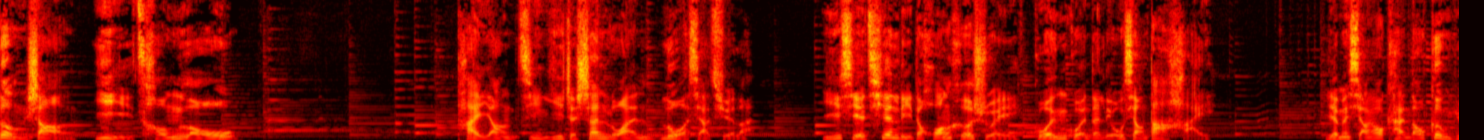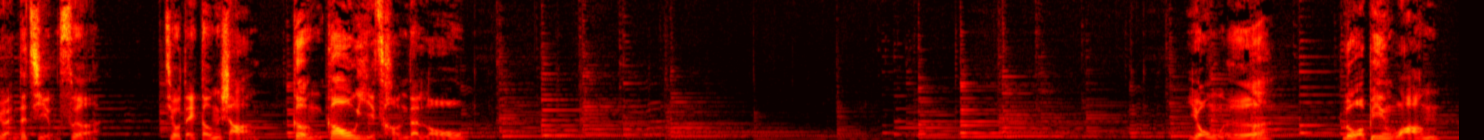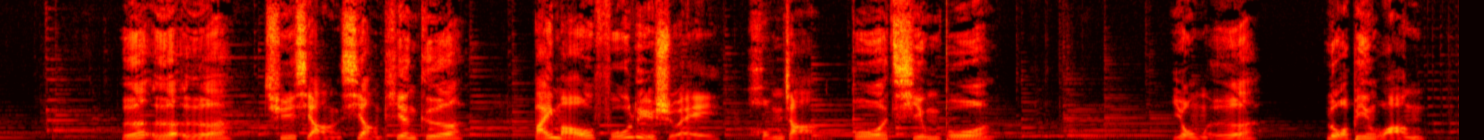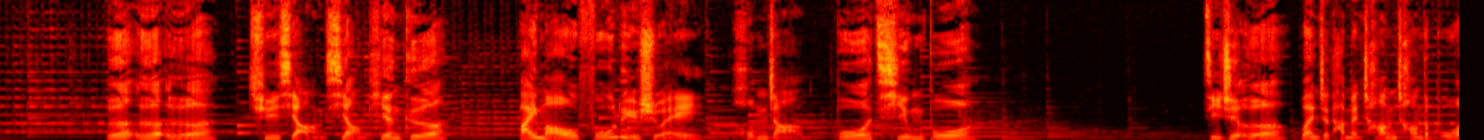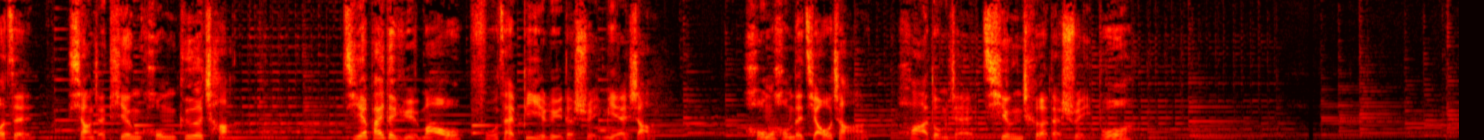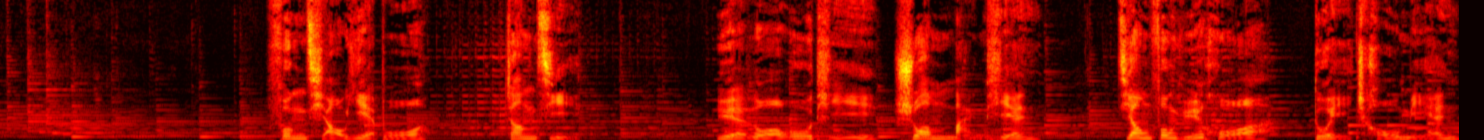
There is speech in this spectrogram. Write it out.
更上一层楼。太阳紧依着山峦落下去了，一泻千里的黄河水滚滚地流向大海。人们想要看到更远的景色，就得登上更高一层的楼。《咏鹅》骆宾王。鹅鹅鹅，曲项向天歌。白毛浮绿水，红掌拨清波。《咏鹅》骆宾王。鹅鹅鹅，曲项向天歌。白毛浮绿水，红掌拨清波。几只鹅弯着它们长长的脖子，向着天空歌唱。洁白的羽毛浮在碧绿的水面上，红红的脚掌滑动着清澈的水波。《枫桥夜泊》张继。月落乌啼霜满天，江枫渔火。对愁眠。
